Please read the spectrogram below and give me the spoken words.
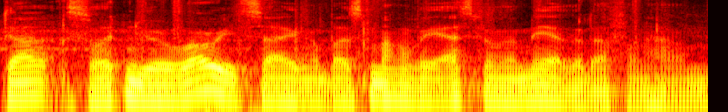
Da sollten wir Rory zeigen, aber das machen wir erst, wenn wir mehrere davon haben.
